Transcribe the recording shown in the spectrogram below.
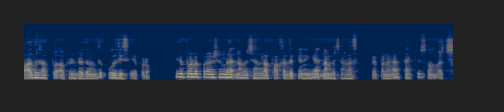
பாதுகாப்பு அப்படின்றது வந்து உறுதி செய்யப்படும். இது போன்ற பல விஷயங்களை நம்ம சேனலை பார்க்கறதுக்கு நீங்கள் நம்ம சேனலை சப்ஸ்கிரைப் பண்ணுங்கள் தேங்க்யூ ஸோ மச்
